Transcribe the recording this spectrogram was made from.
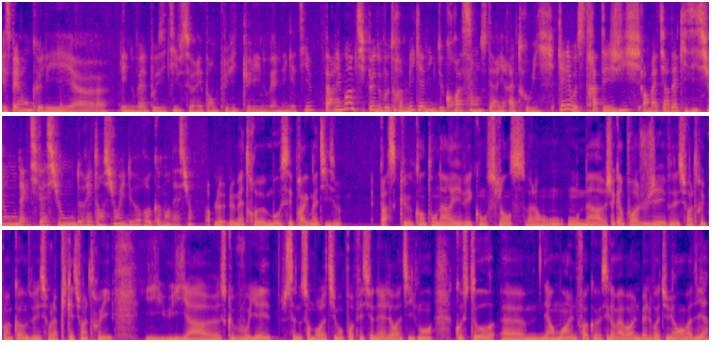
Espérons que les, euh, les, nouvelles positives se répandent plus vite que les nouvelles négatives. Parlez-moi un petit peu de votre mécanique de croissance derrière Altrui. Quelle est votre stratégie en matière d'acquisition, d'activation, de rétention et de recommandation? Le maître mot, c'est pragmatisme parce que quand on arrive et qu'on se lance, alors on, a, chacun pourra juger, vous allez sur altrui.com, vous allez sur l'application Altrui, il, y a euh, ce que vous voyez, ça nous semble relativement professionnel, relativement costaud. Euh, néanmoins, une fois que c'est comme avoir une belle voiture, on va dire,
